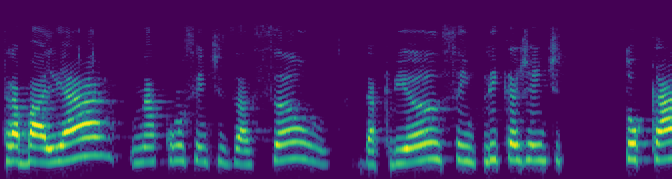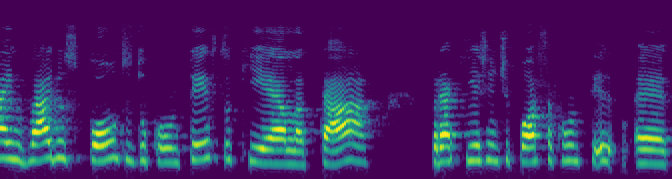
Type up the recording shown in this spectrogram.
trabalhar na conscientização da criança implica a gente tocar em vários pontos do contexto que ela está para que a gente possa é,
